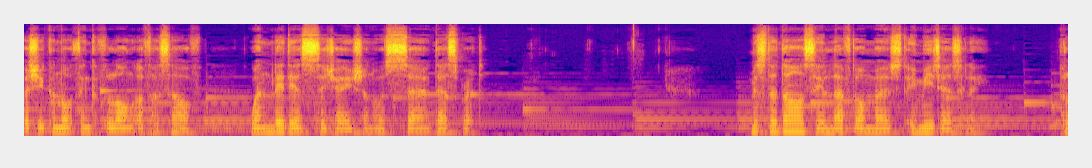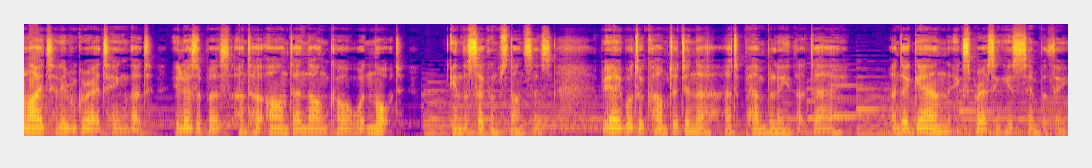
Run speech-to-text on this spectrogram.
but she could not think for long of herself when Lydia's situation was so desperate. Mr. Darcy left almost immediately, politely regretting that Elizabeth and her aunt and uncle would not, in the circumstances, be able to come to dinner at Pemberley that day, and again expressing his sympathy.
